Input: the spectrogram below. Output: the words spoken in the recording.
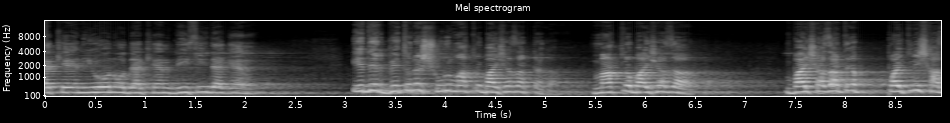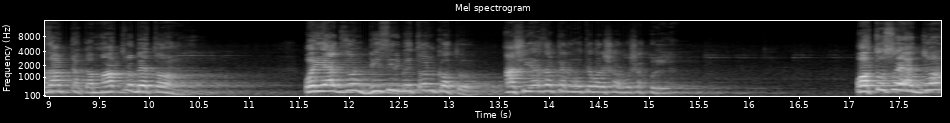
দেখেন ইউনো দেখেন ডিসি দেখেন, এদের বেতনের শুরু মাত্র বাইশ হাজার টাকা, মাত্র বাইশ হাজার বাইশ হাজার থেকে পঁয়ত্রিশ হাজার টাকা মাত্র বেতন। ওই একজন ডিসির বেতন কত? আশি হাজার টাকা হতে পারে সর্বসাকুল্যে। অথচ একজন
